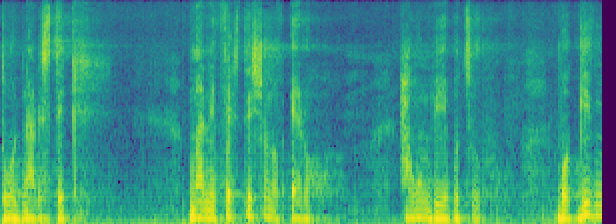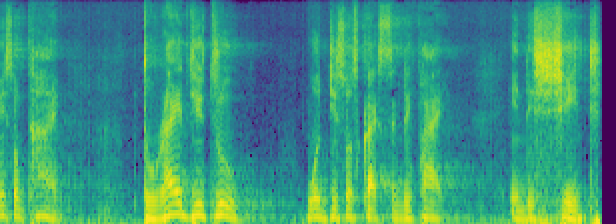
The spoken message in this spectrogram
to ordinary stick. Manifestation of error. I won't be able to. But give me some time to ride you through what Jesus Christ signified in the shade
